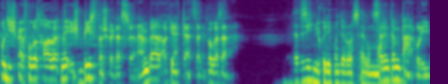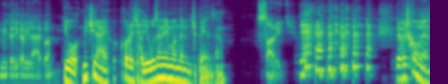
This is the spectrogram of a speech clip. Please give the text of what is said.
úgyis meg fogod hallgatni, és biztos, hogy lesz olyan ember, akinek tetszeni fog a zene. Tehát ez így működik Magyarországon ma. Szerintem bárhol így működik a világon. Jó, mit csinálják akkor, hogyha jó zeném van, de nincs pénzem? Szarügy. De most komolyan,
